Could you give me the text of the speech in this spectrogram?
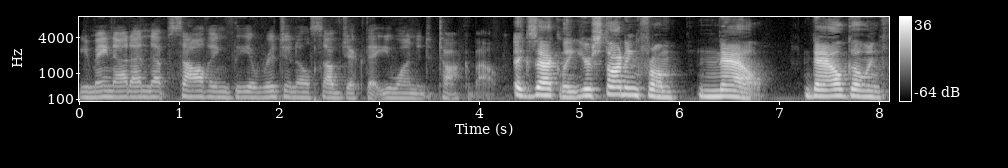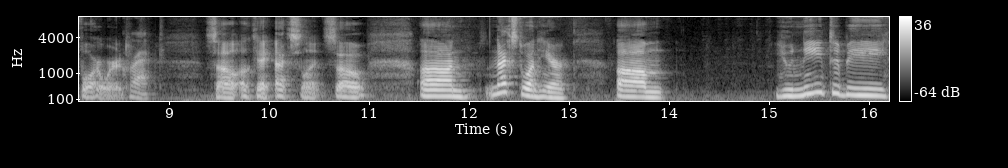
You may not end up solving the original subject that you wanted to talk about. Exactly. You're starting from now, now going forward. Correct. So, okay, excellent. So, um, next one here. Um, you need to be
